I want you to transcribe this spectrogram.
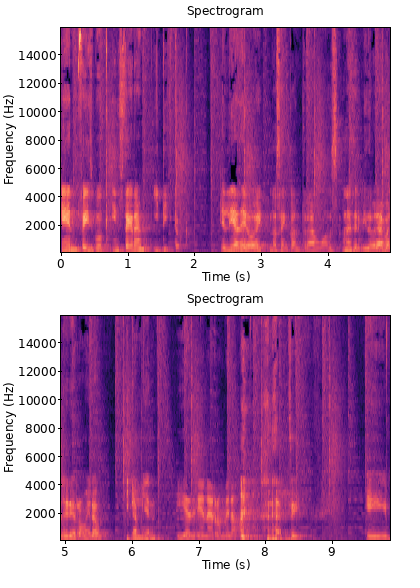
en Facebook, Instagram y TikTok. El día de hoy nos encontramos una servidora, Valeria Romero, y también... Y Adriana Romero. sí. Eh,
